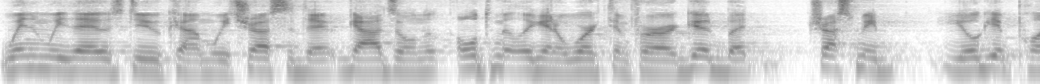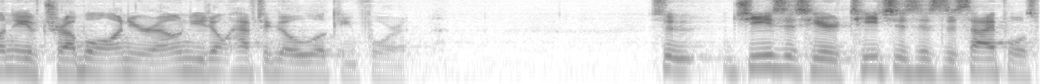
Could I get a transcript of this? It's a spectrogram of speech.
when we, those do come, we trust that God's ultimately going to work them for our good. But trust me, you'll get plenty of trouble on your own. You don't have to go looking for it. So Jesus here teaches his disciples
